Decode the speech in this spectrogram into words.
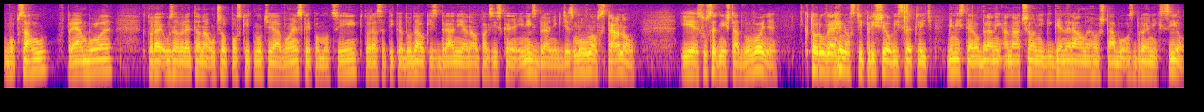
v obsahu, v preambule, ktorá je uzavretá na účel poskytnutia vojenskej pomoci, ktorá sa týka dodávky zbraní a naopak získania iných zbraní, kde zmluvnou stranou je susedný štát vo vojne, ktorú verejnosti prišiel vysvetliť minister obrany a náčelník generálneho štábu ozbrojených síl.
